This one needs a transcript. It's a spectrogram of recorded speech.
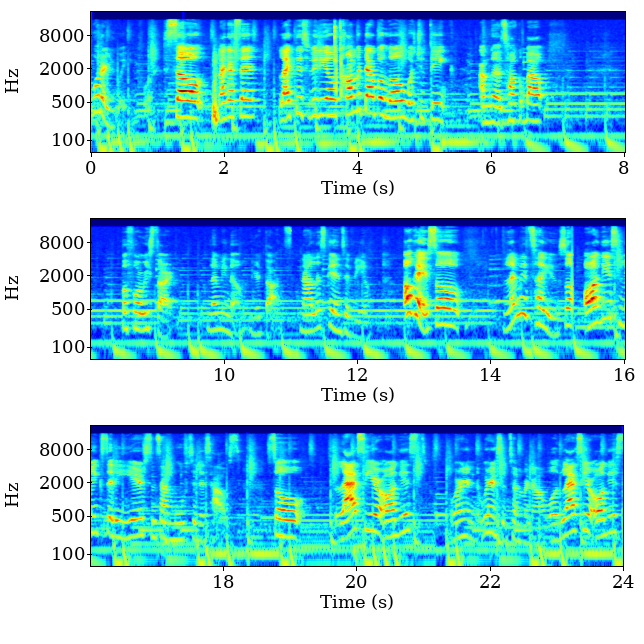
What are you waiting for? So, like I said, like this video, comment down below what you think I'm gonna talk about before we start. Let me know your thoughts. Now let's get into the video. Okay, so let me tell you. So August makes it a year since I moved to this house. So last year August, we're in we're in September now. Well, last year August,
